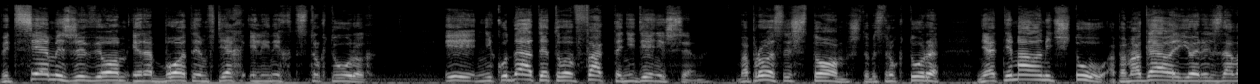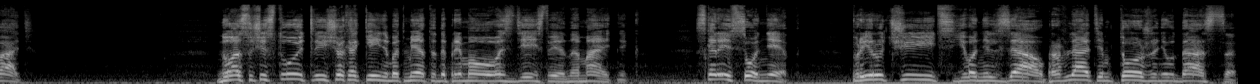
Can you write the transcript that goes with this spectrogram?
Ведь все мы живем и работаем в тех или иных структурах – и никуда от этого факта не денешься. Вопрос лишь в том, чтобы структура не отнимала мечту, а помогала ее реализовать. Ну а существуют ли еще какие-нибудь методы прямого воздействия на маятник? Скорее всего, нет. Приручить его нельзя, управлять им тоже не удастся.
